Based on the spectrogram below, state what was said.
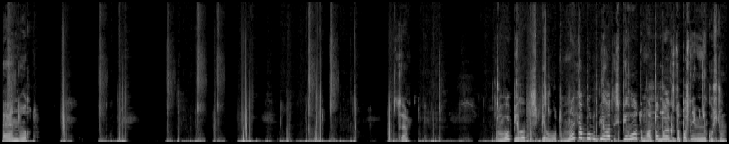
Е, Норд. Все. Або бігати з пілотом. Ну, я буду бігати з пілотом, а то буде як запасний мені костюм.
